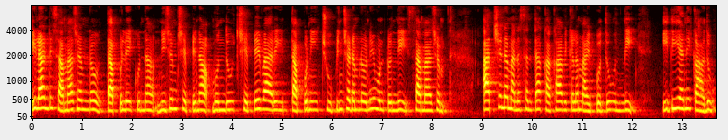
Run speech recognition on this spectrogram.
ఇలాంటి సమాజంలో తప్పు లేకుండా నిజం చెప్పిన ముందు చెప్పేవారి తప్పుని చూపించడంలోనే ఉంటుంది సమాజం. అర్చన మనసంతా కకావికలం అయిపోతూ ఉంది. ఇది అని కాదు.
